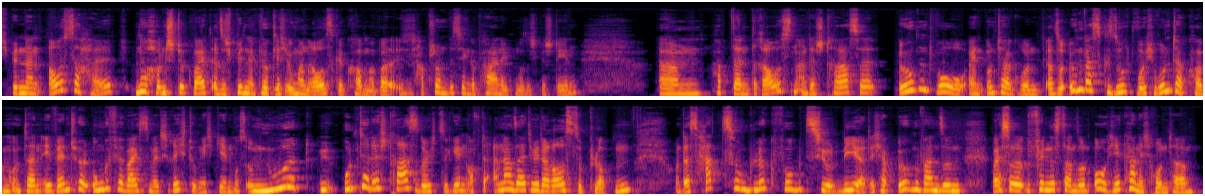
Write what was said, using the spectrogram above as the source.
ich bin dann außerhalb noch ein Stück weit, also ich bin dann wirklich irgendwann rausgekommen, aber ich habe schon ein bisschen gepanikt, muss ich gestehen. Ähm, hab dann draußen an der Straße irgendwo einen Untergrund, also irgendwas gesucht, wo ich runterkomme und dann eventuell ungefähr weiß, in welche Richtung ich gehen muss, um nur unter der Straße durchzugehen, auf der anderen Seite wieder rauszuploppen. Und das hat zum Glück funktioniert. Ich habe irgendwann so ein, weißt du findest dann so ein, oh, hier kann ich runter.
